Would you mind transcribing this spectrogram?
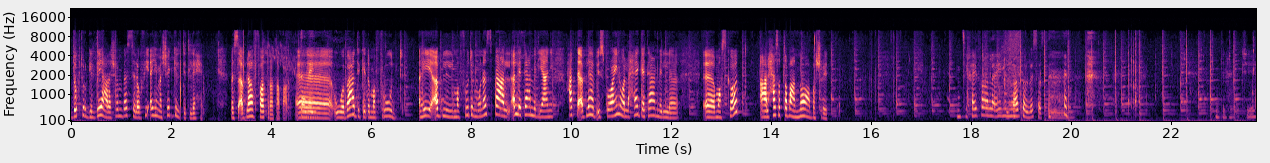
دكتور جلدية علشان بس لو في أي مشاكل تتلحق بس قبلها بفترة طبعا آه وبعد كده المفروض هي قبل المفروض المناسبة على الأقل تعمل يعني حتى قبلها بأسبوعين ولا حاجة تعمل آه، ماسكات على حسب طبعا نوع بشرتها انت خايفة ولا إيه مش عارفة ألبسها. دلوقتي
